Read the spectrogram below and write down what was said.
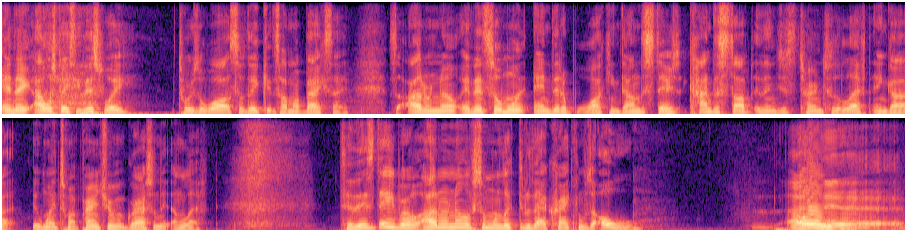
And they, I was facing this way towards the wall, so they could saw my backside. So I don't know. And then someone ended up walking down the stairs, kind of stopped, and then just turned to the left and got it went to my parents' room, grabbed something, and left. To this day, bro, I don't know if someone looked through that crack and was like, "Oh, Oh.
